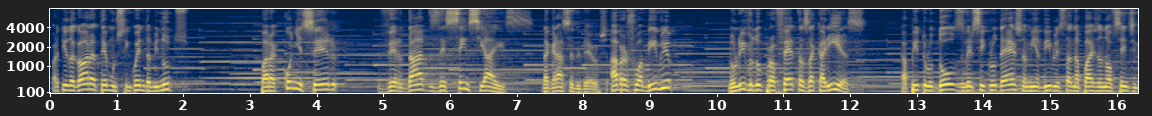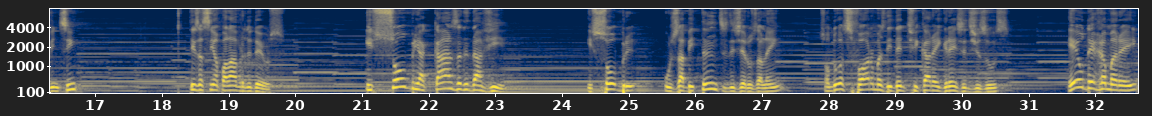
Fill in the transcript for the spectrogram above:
A partir de agora temos 50 minutos para conhecer verdades essenciais da graça de Deus. Abra sua Bíblia no livro do profeta Zacarias, capítulo 12, versículo 10. Na minha Bíblia está na página 925. Diz assim a palavra de Deus: E sobre a casa de Davi e sobre os habitantes de Jerusalém, são duas formas de identificar a igreja de Jesus. Eu derramarei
